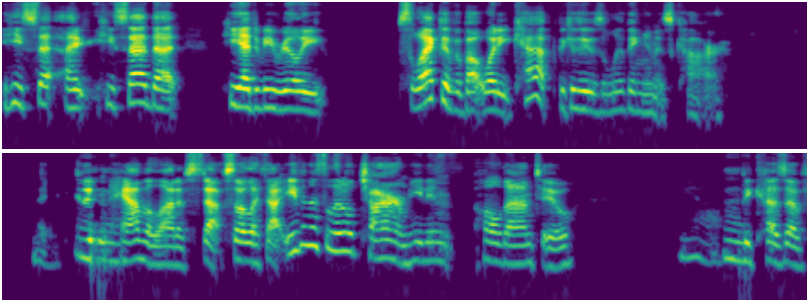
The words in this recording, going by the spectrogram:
he said I, he said that he had to be really selective about what he kept because he was living in his car. He couldn't Mhm. have a lot of stuff. So I thought even this little charm he didn't hold on to Yeah. Mm. because of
